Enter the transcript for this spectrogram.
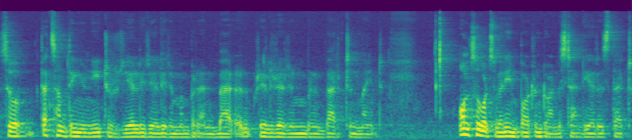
So that's something you need to really, really remember and bear, really, really remember and bear it in mind. Also, what's very important to understand here is that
